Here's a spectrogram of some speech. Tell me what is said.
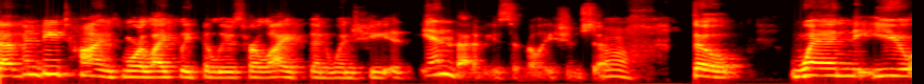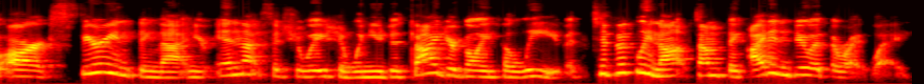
70 times more likely to lose her life than when she is in that abusive relationship. So when you are experiencing that and you're in that situation when you decide you're going to leave it's typically not something i didn't do it the right way.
